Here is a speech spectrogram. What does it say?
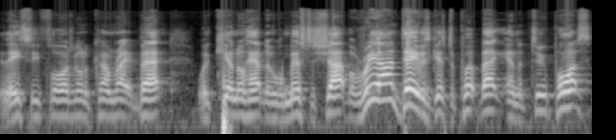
And AC Flora is going to come right back with Kendall Hampton will miss the shot. But Rion Davis gets the putback and the two points.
